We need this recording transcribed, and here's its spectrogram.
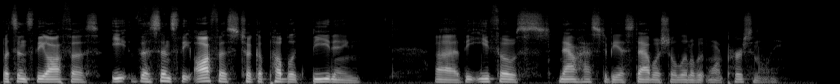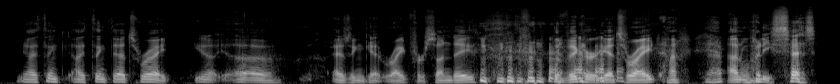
but since the office e- the, since the office took a public beating, uh, the ethos now has to be established a little bit more personally. Yeah, I think I think that's right. You know, uh, as in get right for Sunday. the vicar gets right on what he says.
